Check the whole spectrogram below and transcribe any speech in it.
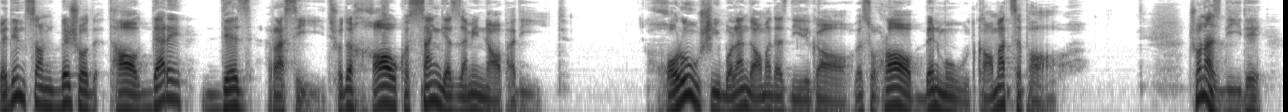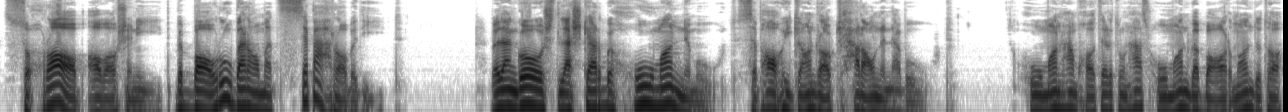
بدین سان بشد تا در دز رسید. شده خاک و سنگ از زمین ناپدید. خروشی بلند آمد از دیدگاه و سهراب بنمود کامت سپاه. چون از دیده سهراب آوا شنید به بارو برآمد سپه را بدید. بدن گشت لشکر به هومان نمود سپاهی که آن را کرانه نبود. هومان هم خاطرتون هست هومان و بارمان دوتا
